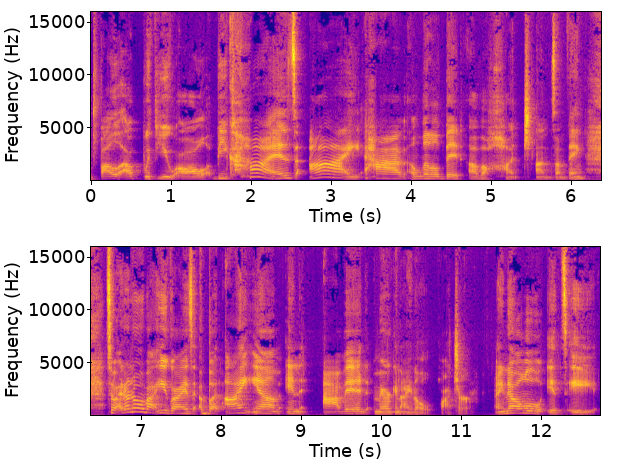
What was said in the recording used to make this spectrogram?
follow up with you all because I have a little bit of a hunch on something. So I don't know about you guys, but I am an avid American Idol watcher. I know it's a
